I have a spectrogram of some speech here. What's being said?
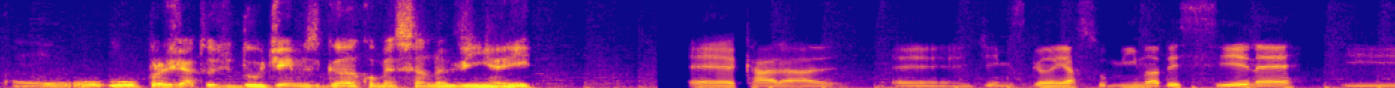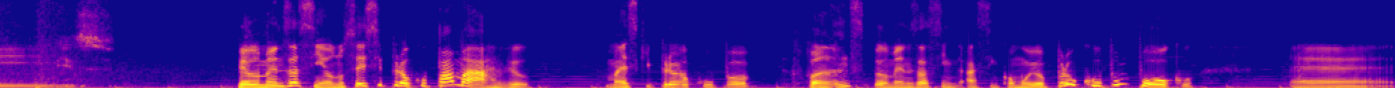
com o, o projeto do James Gunn começando a vir aí? É, cara, é, James Gunn assumindo a DC, né? E. Isso. Pelo menos assim, eu não sei se preocupa a Marvel, mas que preocupa fãs, pelo menos assim, assim como eu, preocupa um pouco. É,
